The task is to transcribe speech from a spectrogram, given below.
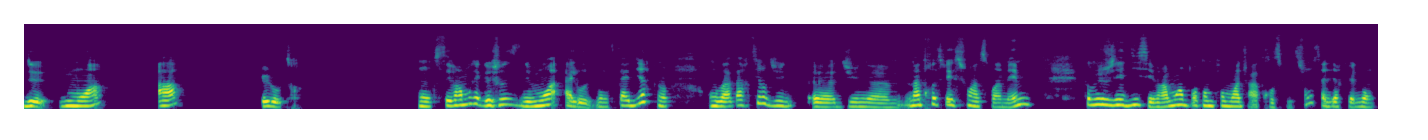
de moi à l'autre. Donc c'est vraiment quelque chose de moi à l'autre. Donc c'est-à-dire qu'on va partir d'une euh, d'une euh, introspection à soi-même. Comme je vous ai dit, c'est vraiment important pour moi de faire l'introspection, c'est-à-dire que donc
